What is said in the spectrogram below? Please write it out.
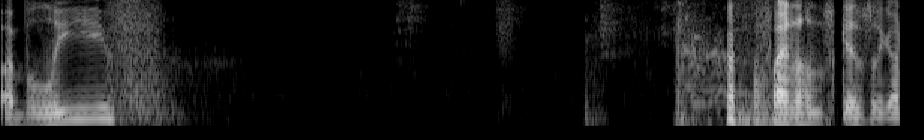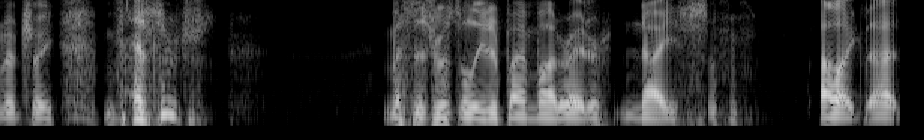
I believe. Final sitting under a tree. Message. Message was deleted by a moderator. Nice. I like that.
